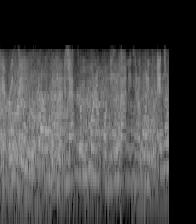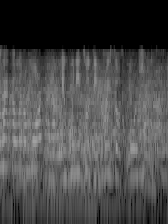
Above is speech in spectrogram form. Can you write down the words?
every day. And that's so important for Hispanics, you know, we need to exercise a little more and we need to decrease those portions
